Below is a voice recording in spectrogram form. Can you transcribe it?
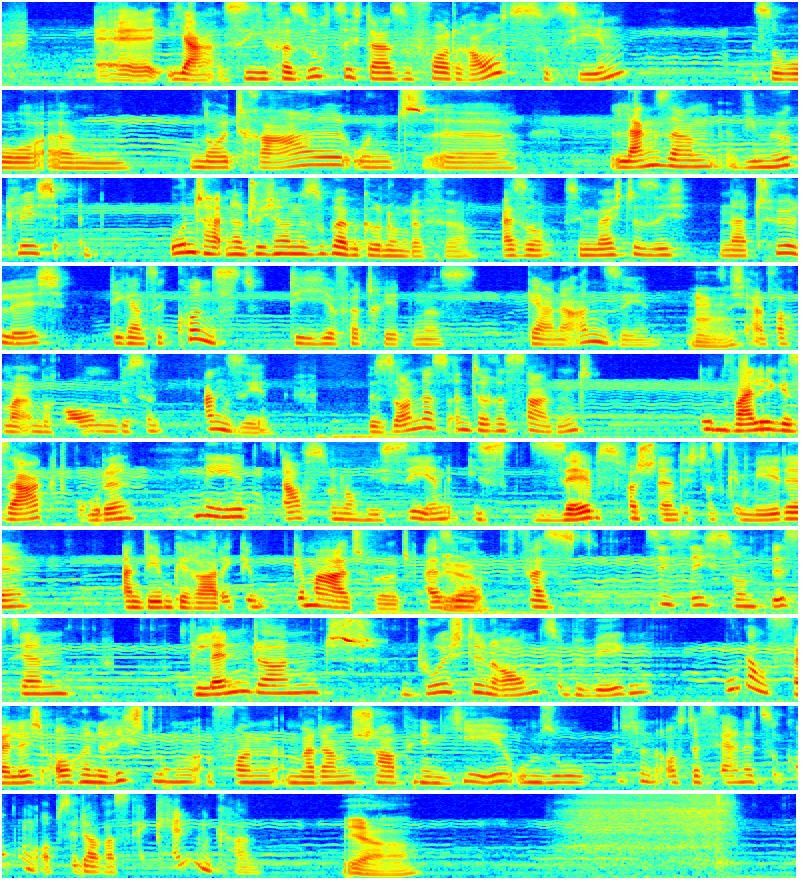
äh, ja, sie versucht sich da sofort rauszuziehen. So ähm, neutral und äh, langsam wie möglich. Und hat natürlich auch eine super Begründung dafür. Also sie möchte sich natürlich die ganze Kunst, die hier vertreten ist, gerne ansehen. Mhm. Sich einfach mal im Raum ein bisschen ansehen. Besonders interessant, eben weil ihr gesagt wurde, nee, das darfst du noch nicht sehen, ist selbstverständlich das Gemälde, an dem gerade ge gemalt wird. Also Ja. versucht sie sich so ein bisschen blendernd durch den Raum zu bewegen, unauffällig auch in Richtung von Madame Charpentier, um so ein bisschen aus der Ferne zu gucken, ob sie da was erkennen kann. Ja.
